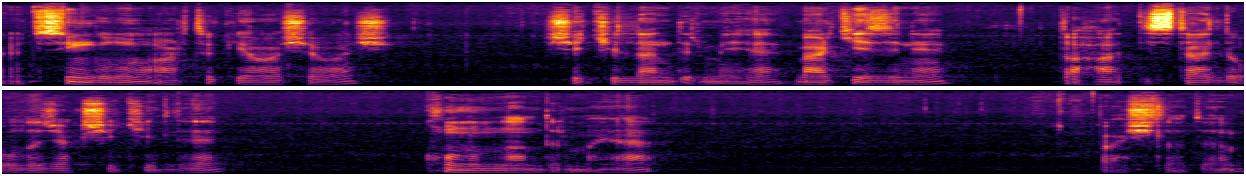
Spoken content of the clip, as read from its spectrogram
Evet, single'umu artık yavaş yavaş şekillendirmeye, merkezini daha distalde olacak şekilde konumlandırmaya başladım.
